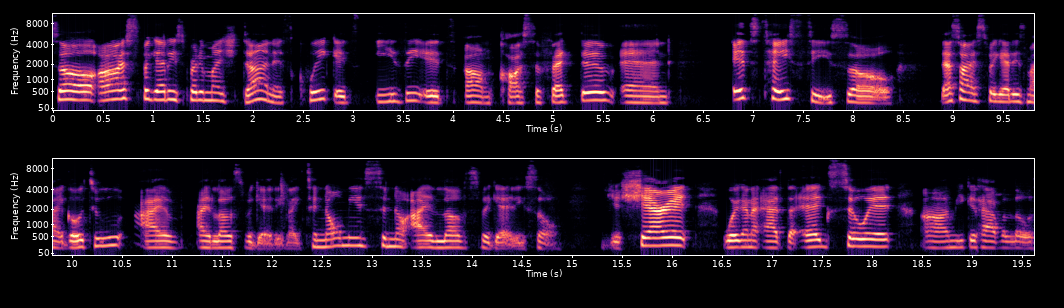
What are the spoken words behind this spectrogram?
So our spaghetti is pretty much done. It's quick, it's easy, it's um, cost effective, and it's tasty. So that's why spaghetti is my go-to. I I love spaghetti. Like to know me is to know I love spaghetti. So just share it. We're gonna add the eggs to it. Um, you could have a little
